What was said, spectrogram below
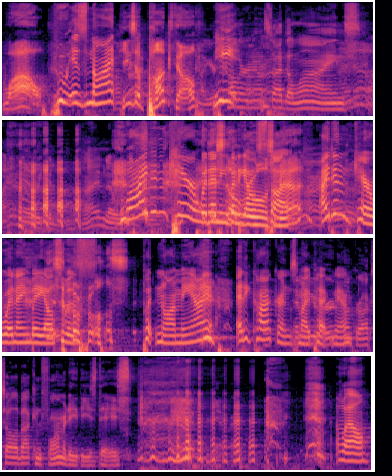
Wow, who is not. he's a punk though. Oh, you're He- coloring outside the lines. I didn't know we could. I didn't know. We Well, I didn't care what There's no anybody else rules, thought. man. I didn't care what anybody else No was rules. putting on me. I Eddie Cochran's Haven't my you pick, heard man. Punk rock's all about conformity these days. Well,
